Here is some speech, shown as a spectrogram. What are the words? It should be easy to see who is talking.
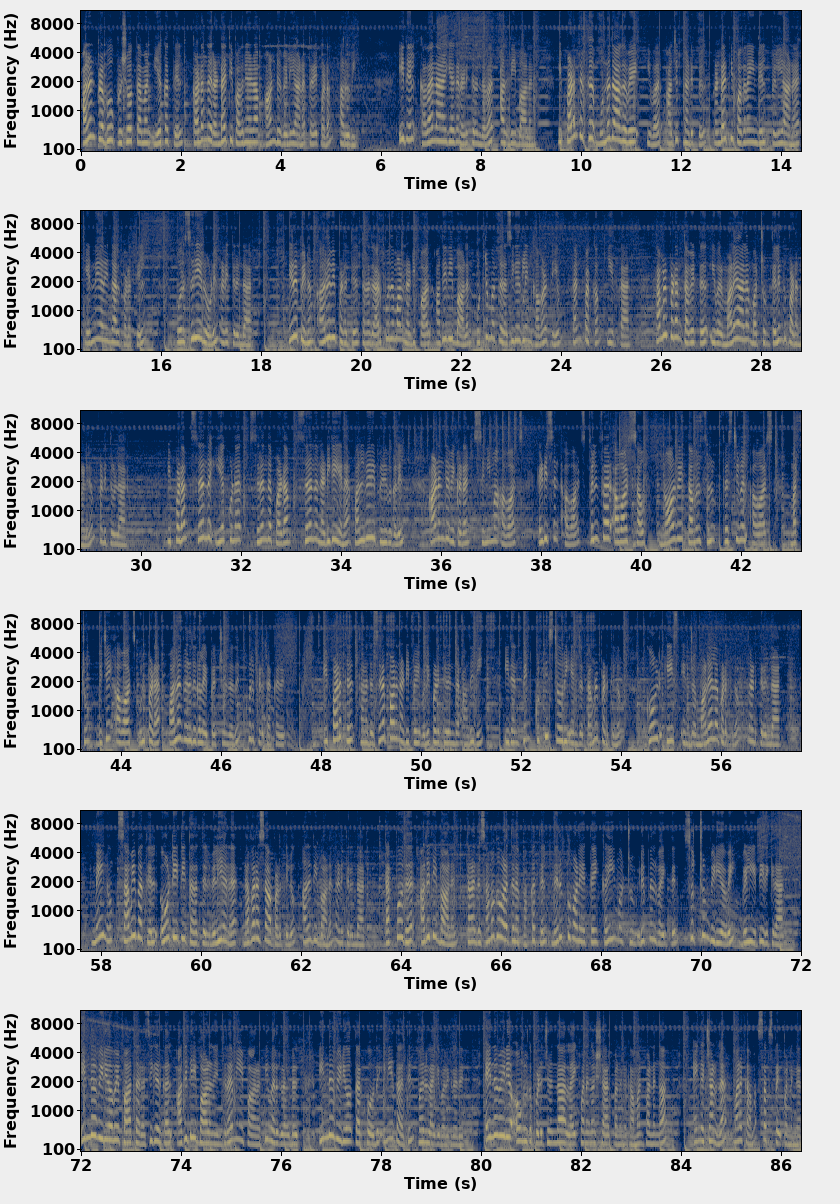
Speaker 1: அருண் பிரபு புருஷோத்தமன் இயக்கத்தில் கடந்த ரெண்டாயிரத்தி பதினேழாம் ஆண்டு வெளியான திரைப்படம் அருவி. இதில் கதாநாயகியாக நடித்திருந்தவர் அதிதி பாலன் இப்படத்திற்கு முன்னதாகவே இவர் அஜித் நடிப்பில் ரெண்டாயிரத்தி பதினைந்தில் வெளியான என்னை அறிந்தால் படத்தில் ஒரு சிறிய ரோலில் நடித்திருந்தார். இருப்பினும் அருவி படத்தில் தனது அற்புதமான நடிப்பால் அதிதி பாலன் ஒட்டுமொத்த ரசிகர்களின் கவனத்தையும் தன் பக்கம் ஈர்த்தார். தமிழ் படம் தவிர்த்து இவர் மலையாளம் மற்றும் தெலுங்கு படங்களிலும் நடித்துள்ளார். இப்படம் சிறந்த இயக்குனர் சிறந்த படம் சிறந்த நடிகை என பல்வேறு பிரிவுகளில் Ananda Vikatan cinema awards Edison awards Filmfare awards South Norway Tamil film festival awards மற்றும் விஜய் அவார்ட்ஸ் உள்பட பல விருதுகளை பெற்றிருந்தது குறிப்பிடத்தக்கது. இப்படத்தில் தனது சிறப்பான நடிப்பை வெளிப்படுத்தியிருந்த அதிதி இதன் பின் குட்டி ஸ்டோரி என்ற தமிழ் படத்திலும் கோல்டு கேஸ் என்ற மலையாள படத்திலும் நடித்திருந்தார். மேலும் சமீபத்தில் ஓடிடி தளத்தில் வெளியான நவரசா படத்திலும் அதிதி பாலன் நடித்திருந்தார். தற்போது அதிதி பாலன் தனது சமூக வலைத்தள பக்கத்தில் நெருப்பு வளையத்தை கை மற்றும் இடுப்பில் வைத்து சுற்றும் வீடியோவை வெளியிட்டு இருக்கிறார். இந்த வீடியோவை பார்த்த ரசிகர்கள் அதிதி பாலனின் திறமையை பாராட்டி வருகிறார்கள். இந்த வீடியோ தற்போது இணையதளத்தில் வைரலாகி வருகிறது. இந்த வீடியோ உங்களுக்கு பிடிச்சிருந்தா லைக் பண்ணுங்க ஷேர் பண்ணுங்க கமெண்ட் பண்ணுங்க. எங்க சேனலை மறக்காம சப்ஸ்கிரைப் பண்ணுங்க.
